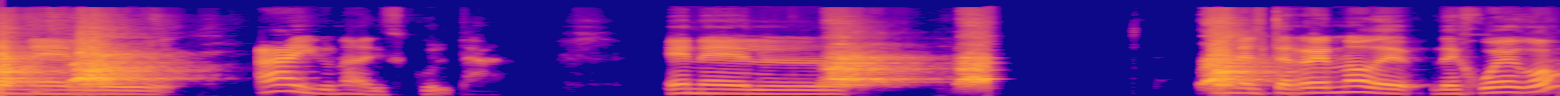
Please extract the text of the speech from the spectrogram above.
en el... Ay, una disculpa. En el, en el terreno de, de juego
